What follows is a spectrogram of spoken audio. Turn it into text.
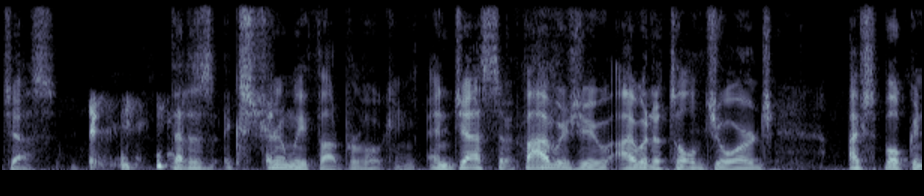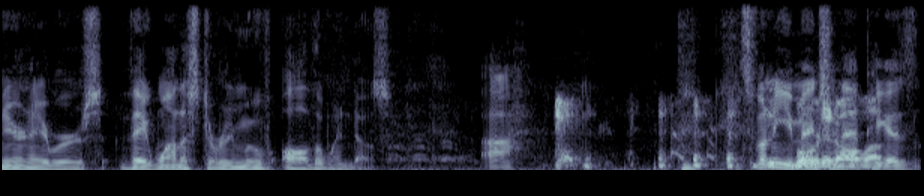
Jess. that is extremely thought provoking. And Jess, if I was you, I would have told George, I've spoken to your neighbors. They want us to remove all the windows. Ah. It's funny you Board mention that all up. because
